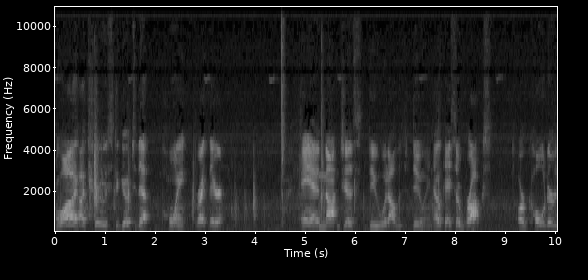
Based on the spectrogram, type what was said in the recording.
why I chose to go to that point right there and not just do what I was doing. Okay, so rocks are colder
